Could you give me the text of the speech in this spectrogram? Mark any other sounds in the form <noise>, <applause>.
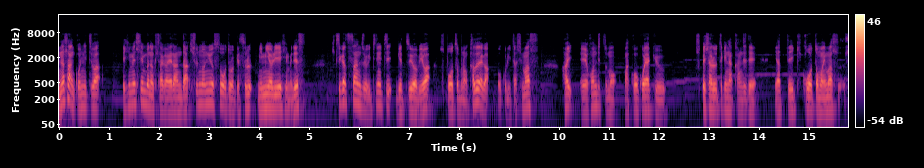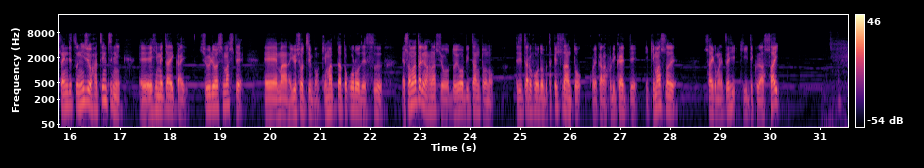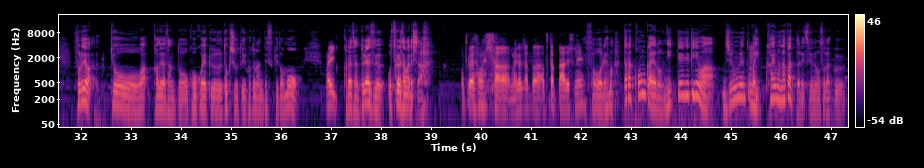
皆さん、こんにちは。愛媛新聞の記者が選んだ旬のニュースをお届けする耳より愛媛です。7月31日月曜日はスポーツ部の角谷がお送りいたします。はい、えー本日も、ま、高校野球スペシャル的な感じでやっていこうと思います。先日28日に、えー愛媛大会終了しまして、えーま、優勝チームも決まったところです。そのあたりの話を土曜日担当のデジタル報道部竹下さんとこれから振り返っていきますので、最後までぜひ聞いてください。それでは、今日は角谷さんと高校野球特集ということなんですけども、はい、角谷さん、とりあえずお疲れ様でした。お疲れ様でした。長かった、暑かったですね。そうです。まあ、ただ今回あの日程的には順延とか一回もなかったですよね、おそらく。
